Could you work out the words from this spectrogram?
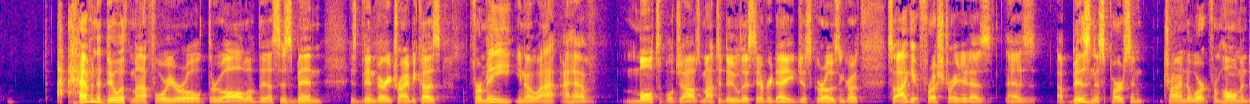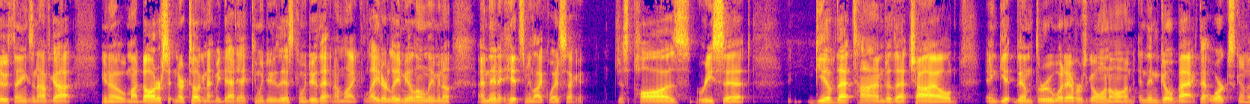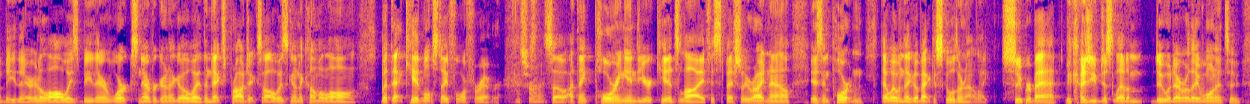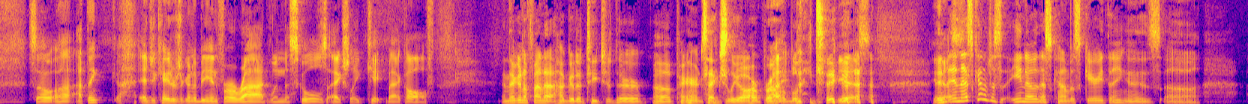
having to deal with my four year old through all of this has been has been very trying because for me, you know, I, I have multiple jobs. My to do list every day just grows and grows. So I get frustrated as as a business person trying to work from home and do things, and I've got you know, my daughter sitting there tugging at me, Daddy, can we do this? Can we do that? And I'm like, later, leave me alone, leave me alone. And then it hits me like, wait a second, just pause, reset, give that time to that child and get them through whatever's going on and then go back. That work's going to be there. It'll always be there. Work's never going to go away. The next project's always going to come along, but that kid won't stay for forever. That's right. So I think pouring into your kid's life, especially right now, is important. That way when they go back to school, they're not like super bad because you've just let them do whatever they wanted to. So uh, I think educators are going to be in for a ride when the schools actually kick back off and they're going to find out how good a teacher their uh, parents actually are, probably right. too. Yes. yes. And, and, that's kind of a you know that's kind of a scary thing is uh,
